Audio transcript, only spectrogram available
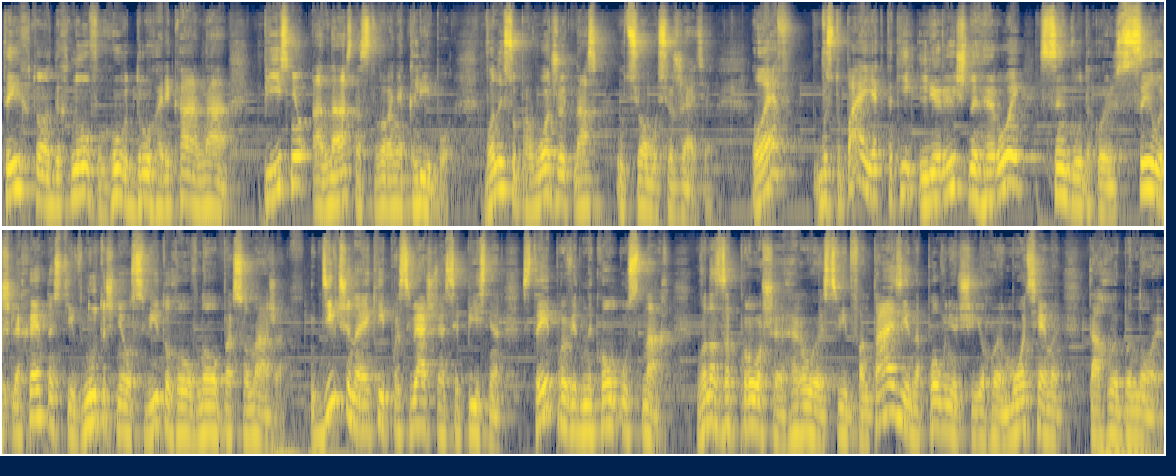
тих, хто надихнув гурт Друга ріка на пісню, а нас на створення кліпу. Вони супроводжують нас у цьому сюжеті. Лев виступає як такий ліричний герой, символ такої сили, шляхетності внутрішнього світу головного персонажа. Дівчина, якій присвячена ця пісня, стає провідником у снах. Вона запрошує героя світ фантазії, наповнюючи його емоціями та глибиною.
